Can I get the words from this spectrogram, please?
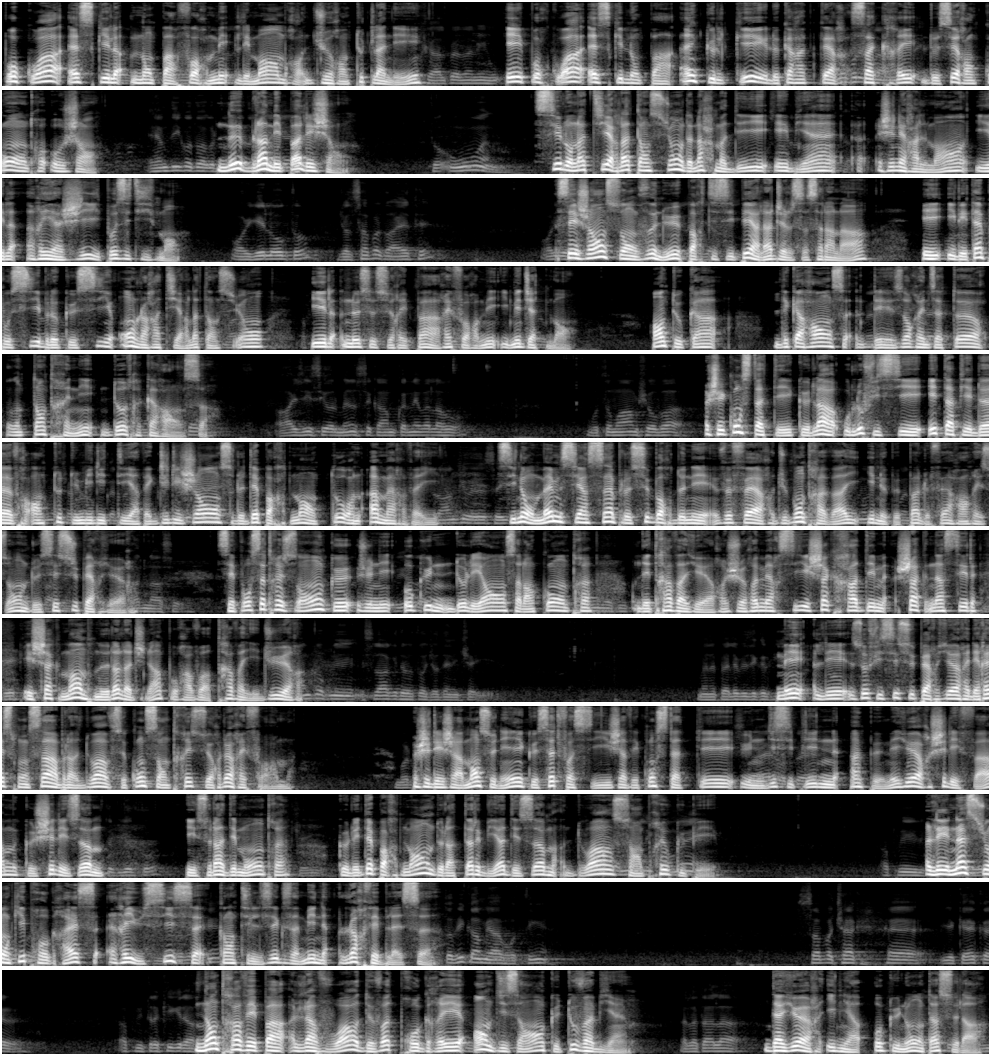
Pourquoi est-ce qu'ils n'ont pas formé les membres durant toute l'année? Et pourquoi est-ce qu'ils n'ont pas inculqué le caractère sacré de ces rencontres aux gens? Ne blâmez pas les gens. Si l'on attire l'attention d'un Ahmadi, eh bien, généralement, il réagit positivement. Ces gens sont venus participer à la et il est impossible que si on leur attire l'attention, ils ne se seraient pas réformés immédiatement. En tout cas, les carences des organisateurs ont entraîné d'autres carences. J'ai constaté que là où l'officier est à pied d'œuvre en toute humilité avec diligence, le département tourne à merveille. Sinon, même si un simple subordonné veut faire du bon travail, il ne peut pas le faire en raison de ses supérieurs. C'est pour cette raison que je n'ai aucune doléance à l'encontre des travailleurs. Je remercie chaque Khadim, chaque Nasir et chaque membre de la Lajna pour avoir travaillé dur. Mais les officiers supérieurs et les responsables doivent se concentrer sur leurs réformes. J'ai déjà mentionné que cette fois-ci, j'avais constaté une discipline un peu meilleure chez les femmes que chez les hommes, et cela démontre que le département de la tarbia des hommes doit s'en préoccuper. Les nations qui progressent réussissent quand ils examinent leurs faiblesses. N'entravez pas la voie de votre progrès en disant que tout va bien. D'ailleurs, il n'y a aucune honte à cela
